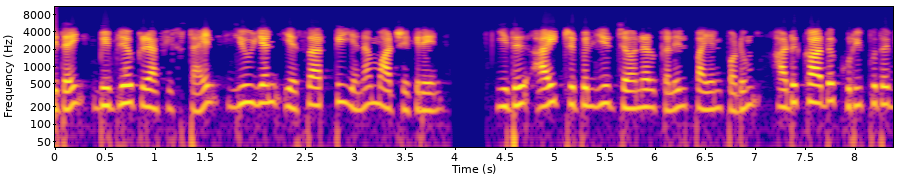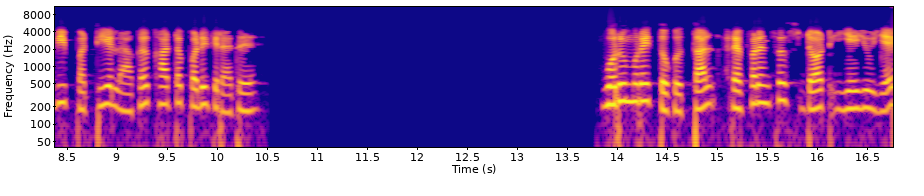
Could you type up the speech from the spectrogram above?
இதை bibliography ஸ்டைல் UNSRT என மாற்றுகிறேன். இது IEEE journalகளில் பயன்படும் அடுக்காத குறிப்புதவி பட்டியலாக காட்டப்படுகிறது. ஒருமுறை தொகுத்தால் referencesaux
